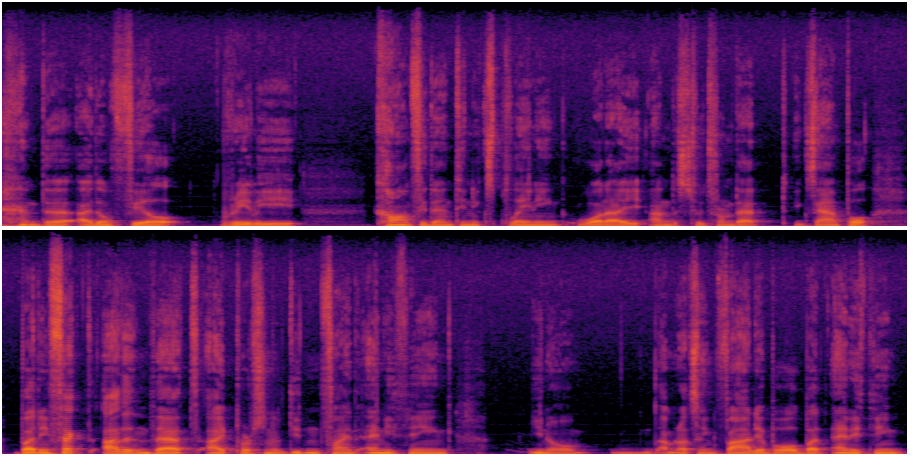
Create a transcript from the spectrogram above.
and uh, I don't feel really confident in explaining what I understood from that example. But in fact, other than that, I personally didn't find anything, you know, I'm not saying valuable, but anything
